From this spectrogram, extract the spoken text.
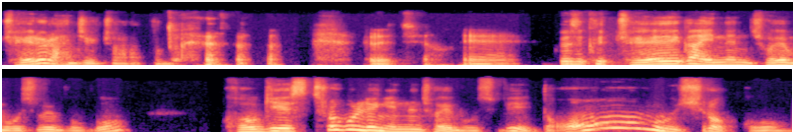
죄를 안 질 줄 알았던 거예요. 그렇죠. 예. 그래서 그 죄가 있는 저의 모습을 보고 거기에 struggling이 있는 저의 모습이 너무 싫었고,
